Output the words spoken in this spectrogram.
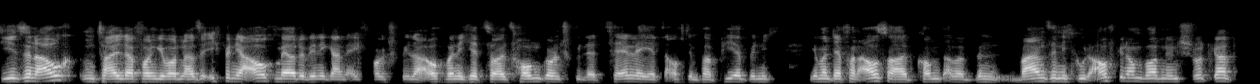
die sind auch ein Teil davon geworden. Also ich bin ja auch mehr oder weniger ein Xbox-Spieler, auch wenn ich jetzt so als Homegrown-Spieler zähle, jetzt auf dem Papier bin ich jemand, der von außerhalb kommt, aber bin wahnsinnig gut aufgenommen worden in Stuttgart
